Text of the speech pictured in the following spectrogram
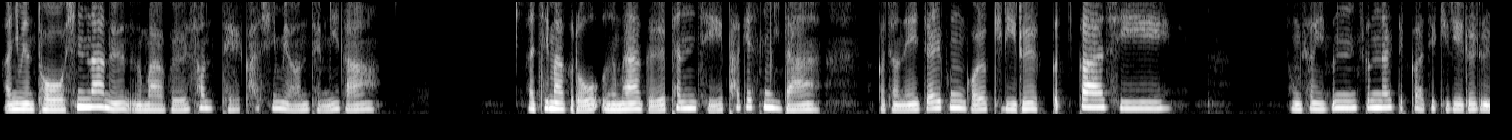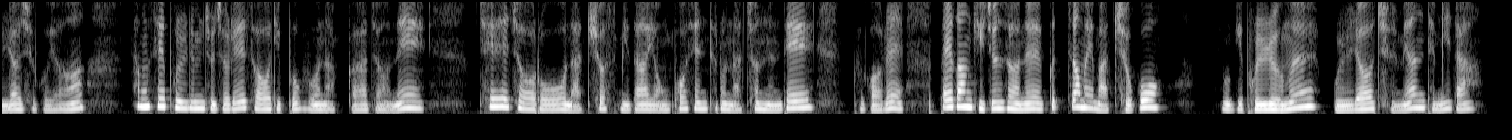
아니면 더 신나는 음악을 선택하시면 됩니다. 마지막으로 음악을 편집하겠습니다. 아까 전에 짧은 걸 길이를 끝까지 영상이 끝, 날 때까지 길이를 늘려주고요. 상세 볼륨 조절해서 뒷부분 아까 전에 최저로 낮추었습니다. 0%로 낮췄는데 그거를 빨간 기준선을 끝점에 맞추고 여기 볼륨을 올려주면 됩니다.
